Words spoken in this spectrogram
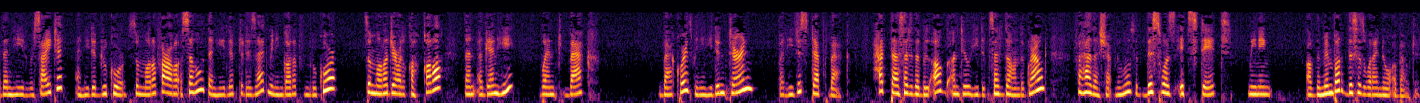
then he recited and he did ruku. ثم رفع رأسه then he lifted his head meaning got up from ruku ثم رجع القهقرة then again he went back backwards meaning he didn't turn but he just stepped back. حتى سجد بالأرض until he did sajda on the ground. فهذا شأنه. So this was its state meaning of the mimbar. this is what I know about it.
